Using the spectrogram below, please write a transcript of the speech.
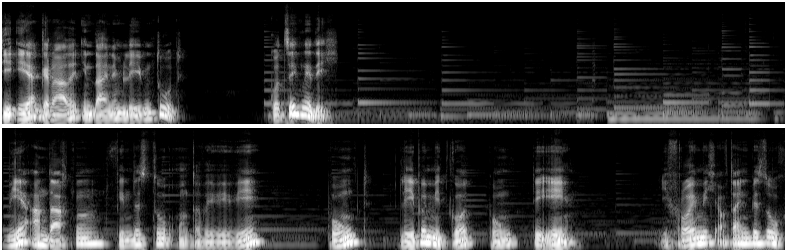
die er gerade in deinem Leben tut. Gott segne dich. Mehr Andachten findest du unter www.lebemitgott.de. Ich freue mich auf deinen Besuch.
